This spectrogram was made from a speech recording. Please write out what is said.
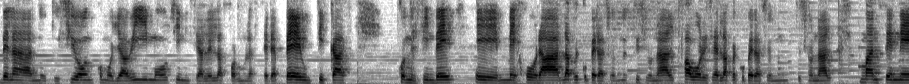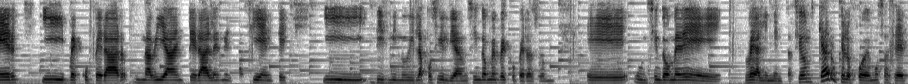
de la nutrición, como ya vimos, iniciarle las fórmulas terapéuticas, con el fin de eh, mejorar la recuperación nutricional, favorecer la recuperación nutricional, mantener y recuperar una vía enteral en el paciente y disminuir la posibilidad de un síndrome de recuperación, eh, un síndrome de realimentación. Claro que lo podemos hacer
